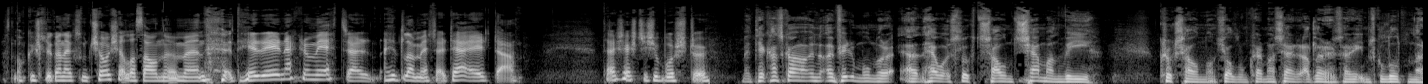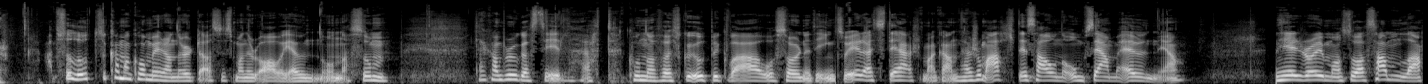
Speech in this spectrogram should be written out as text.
Att nog skulle kunna som chöshalla sa nu men det här är några meter, det är det. Det är schysst ju borstor. Men det kanske en en film om när how it slukt sound shaman vi Krukshavn och Kjolvun, hver man ser alle disse imske lotene der absolut så kan man komma i den nörda så man är av och jävna som det kan brukas till att kunna folk och utbyggva och sådana ting. Så är det ett steg som man kan, här som alltid sauna om samma ävn, ja. Här rör man så att samla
